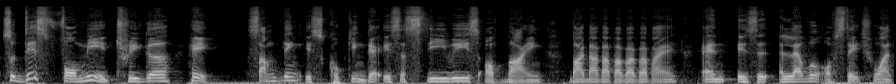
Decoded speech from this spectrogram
So this for me trigger hey something is cooking. There is a series of buying, buy, buy, buy, buy, buy, buy, buy, and it's a, level of stage one.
